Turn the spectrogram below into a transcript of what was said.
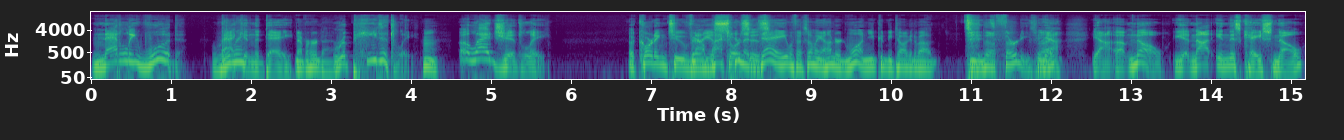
Natalie Wood really? back in the day. Never heard that. Repeatedly. Hmm. Allegedly. According to various now, back sources. In the day, with somebody 101, you could be talking about the 30s, right? Yeah. Yeah. Uh, no. Yeah, not in this case, no.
